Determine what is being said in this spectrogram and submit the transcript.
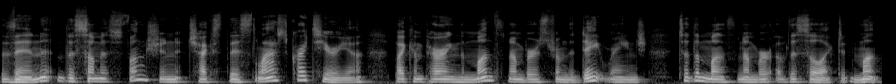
Then the SUMIFS function checks this last criteria by comparing the month numbers from the date range to the month number of the selected month.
